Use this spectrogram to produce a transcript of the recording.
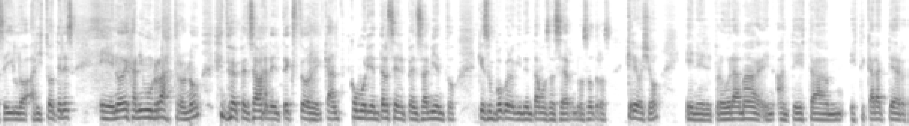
seguirlo Aristóteles, eh, no deja ningún rastro, ¿no? Entonces pensaba en el texto de Kant, cómo orientarse en el pensamiento, que es un poco lo que intentamos hacer nosotros, creo yo, en el programa ante esta, este carácter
